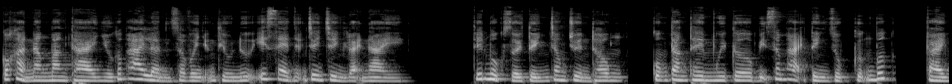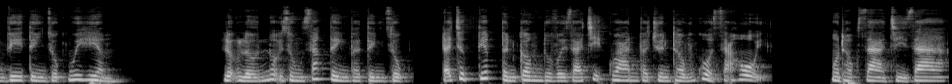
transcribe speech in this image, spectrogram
có khả năng mang thai nhiều gấp 2 lần so với những thiếu nữ ít xem những chương trình loại này. Tiết mục giới tính trong truyền thông cũng tăng thêm nguy cơ bị xâm hại tình dục cưỡng bức và hành vi tình dục nguy hiểm. Lượng lớn nội dung sắc tình và tình dục đã trực tiếp tấn công đối với giá trị quan và truyền thống của xã hội. Một học giả chỉ ra,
